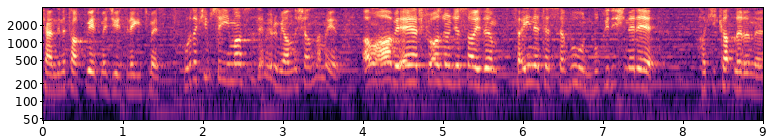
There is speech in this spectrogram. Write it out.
kendini takviye etme cihetine gitmez. Burada kimse imansız demiyorum yanlış anlamayın. Ama abi eğer şu az önce saydığım feyne tesebun bu gidiş nereye hakikatlarını,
